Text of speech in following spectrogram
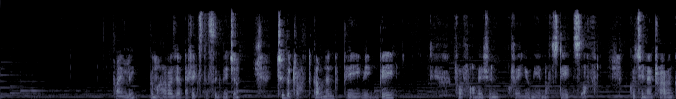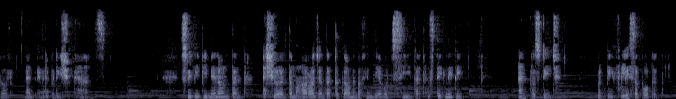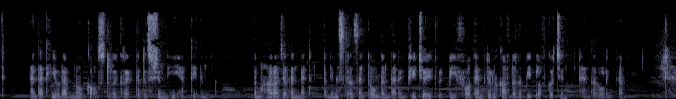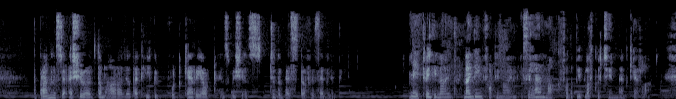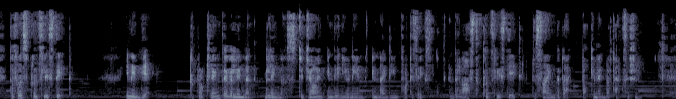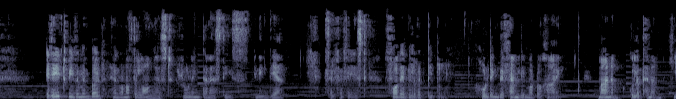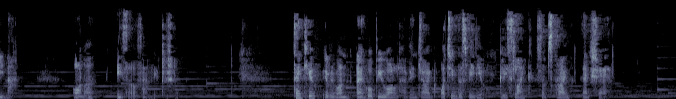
Finally, the Maharaja affixed his signature to the draft covenant, paving way for formation of a union of states of Cochin and Travancore, and everybody shook hands. Sri V.P. Menon then assured the Maharaja that the government of India would see that his dignity and prestige would be fully supported and that he would have no cause to regret the decision he had taken. The Maharaja then met the ministers and told them that in future it would be for them to look after the people of Cochin and the ruling family. The Prime Minister assured the Maharaja that he could, would carry out his wishes to the best of his ability. May 29, 1949 is a landmark for the people of Cochin and Kerala, the first princely state in India to proclaim their willingness to join Indian Union in 1946 and the last princely state to sign the document of accession. A date to be remembered and one of the longest ruling dynasties in India, self effaced for their beloved people, holding their family motto high Manam Kuladhanam Hina. Honor is our family treasure. Thank you everyone. I hope you all have enjoyed watching this video. Please like, subscribe and share.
